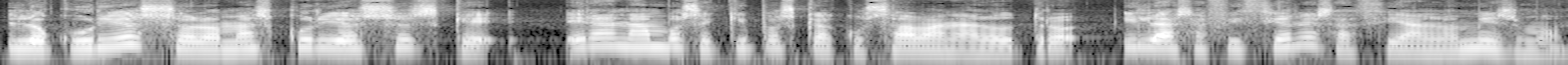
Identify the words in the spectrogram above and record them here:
Lo curioso, lo más curioso es que eran ambos equipos que acusaban al otro y las aficiones hacían lo mismo.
